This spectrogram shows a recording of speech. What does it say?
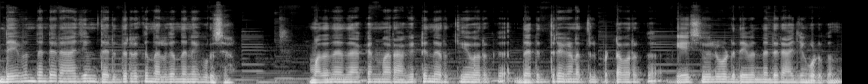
ദൈവം തന്റെ രാജ്യം ദരിദ്രർക്ക് നൽകുന്നതിനെക്കുറിച്ചാണ്. മതനേതാക്കന്മാർ അകറ്റി നിർത്തിയവർക്ക് ദരിദ്രഗണത്തിൽപ്പെട്ടവർക്ക് യേശുവിലൂടെ ദൈവം തന്റെ രാജ്യം കൊടുക്കുന്നു.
